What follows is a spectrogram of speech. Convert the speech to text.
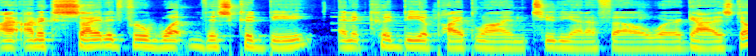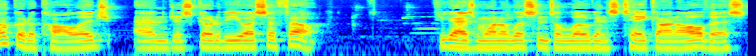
I, am excited for what this could be, and it could be a pipeline to the NFL where guys don't go to college and just go to the USFL. If you guys want to listen to Logan's take on all this,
